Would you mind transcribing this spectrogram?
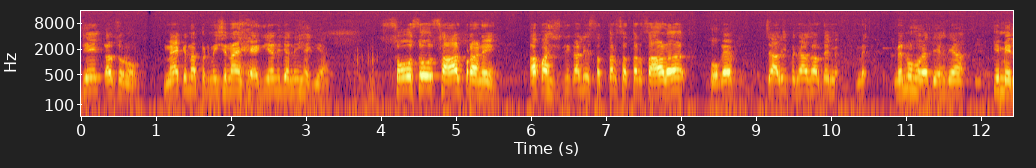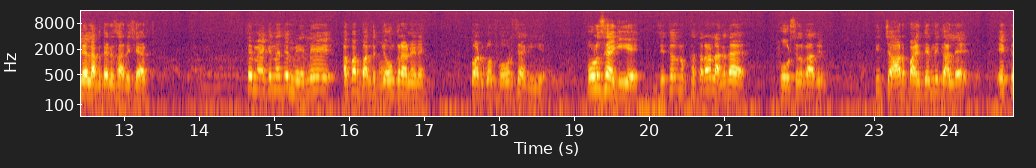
ਜੇ ਕੱਲ ਸੁਣੋ ਮੈਂ ਕਹਿੰਦਾ ਪਰਮਿਸ਼ਨਾਂ ਹੈਗੀਆਂ ਨੇ ਜਾਂ ਨਹੀਂ ਹੈਗੀਆਂ। 100 100 ਸਾਲ ਪੁਰਾਣੇ ਆਪਾਂ ਹਿਸਟਰੀਕਲੀ 70 70 ਸਾਲ ਹੋ ਗਏ 40 50 ਸਾਲ ਤੇ ਮੈਂ- ਮੈਨੂੰ ਹੋਇਆ ਦੇਖਦੇ ਆ ਕਿ ਮੇਲੇ ਲੱਗਦੇ ਨੇ ਸਾਰੇ ਸ਼ਹਿਰ 'ਚ। ਤੇ ਮੈਂ ਕਹਿੰਦਾ ਜੇ ਮੇਲੇ ਆਪਾਂ ਬੰਦ ਕਿਉਂ ਕਰਾਣੇ ਨੇ? ਤੁਹਾਡੇ ਕੋਲ ਫੋਰਸ ਹੈਗੀ ਹੈ ਪੁਲਿਸ ਹੈਗੀ ਹੈ ਜਿੱਥੇ ਤੁਹਾਨੂੰ ਖਤਰਾ ਲੱਗਦਾ ਹੈ ਫੋਰਸ ਲਗਾ ਦਿਓ। ਕਿ 4-5 ਦਿਨ ਦੀ ਗੱਲ ਹੈ ਇੱਕ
